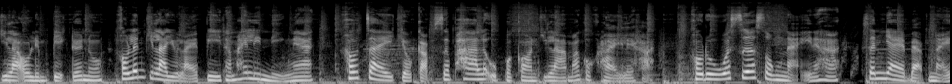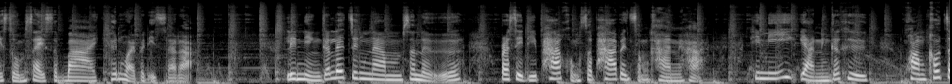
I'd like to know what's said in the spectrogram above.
กีฬาโอลิมปิกด้วยเนาะเขาเล่นกีฬาอยู่หลายปีทำให้ลินหนิงเนี่ยเข้าใจเกี่ยวกับเสื้อผ้าและอุปกรณ์กีฬามากกว่าใครเลยค่ะ เขารู้ว่าเสื้อทรงไหนนะคะ เส้นใยแบบไหนสวมใส่สบายเคลื่อนไหวเป็นอิสระ ลินหนิงก็เลยจึงนำเสนอประสิทธิภาพของเสื้อผ้าเป็นสำคัญค่ะ ทีนี้อีกอย่างหนึ่งก็คือ ความเข้าใจ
